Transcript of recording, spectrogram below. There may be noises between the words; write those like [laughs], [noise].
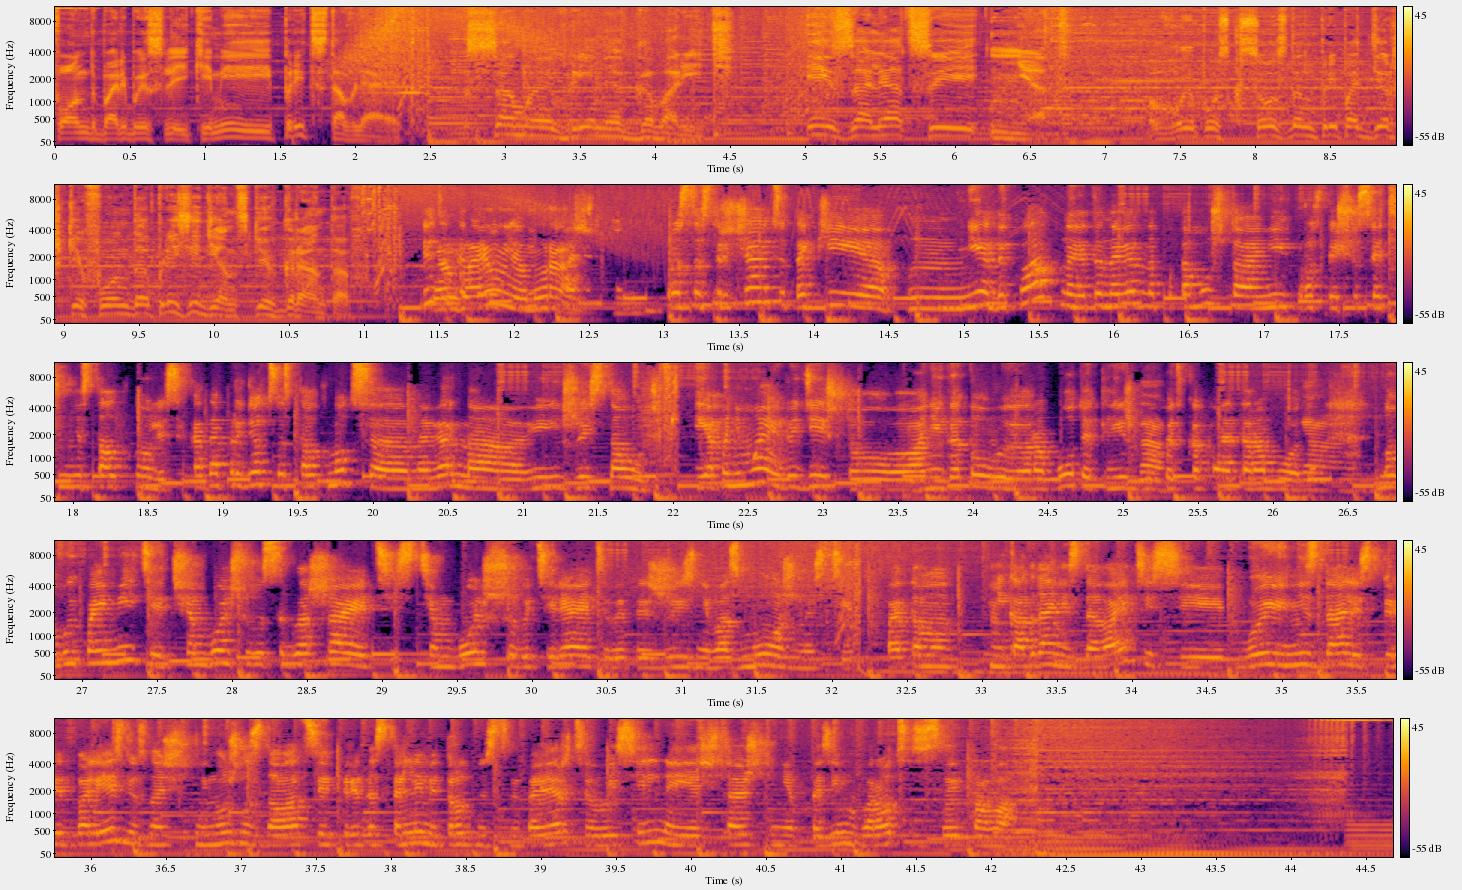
Фонд борьбы с лейкемией представляет. Самое время говорить. Изоляции нет Выпуск создан при поддержке фонда президентских грантов. Я говорю, у меня мурашки. Просто встречаются такие неадекватные. Это, наверное, потому что они просто еще с этим не столкнулись. И когда придется столкнуться, наверное, их жизнь научит. Я понимаю людей, что они готовы работать, лишь бы да. хоть какая-то работа. Да. Но вы поймите, чем больше вы соглашаетесь, тем больше вы теряете в этой жизни возможностей. Поэтому никогда не сдавайтесь. И вы не сдались перед болезнью, значит, не нужно сдаваться сдаваться и перед остальными трудностями. Поверьте, вы сильные, и я считаю, что необходимо бороться за свои права.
